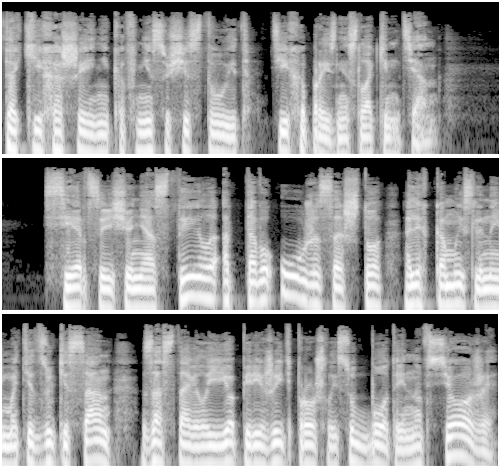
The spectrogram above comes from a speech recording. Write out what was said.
«Таких ошейников не существует», — тихо произнесла Кинтян. Сердце еще не остыло от того ужаса, что легкомысленный Матидзуки-сан заставил ее пережить прошлой субботой, но все же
